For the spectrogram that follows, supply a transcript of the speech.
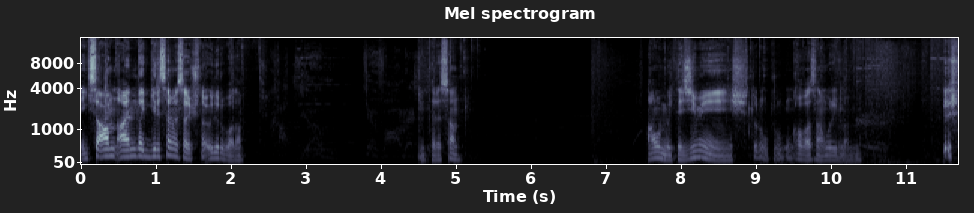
İkisi an, aynı da girse mesela şuna ölür bu adam. Enteresan. Ama bu mülteciymiş. Dur kafasına vurayım ben bir.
